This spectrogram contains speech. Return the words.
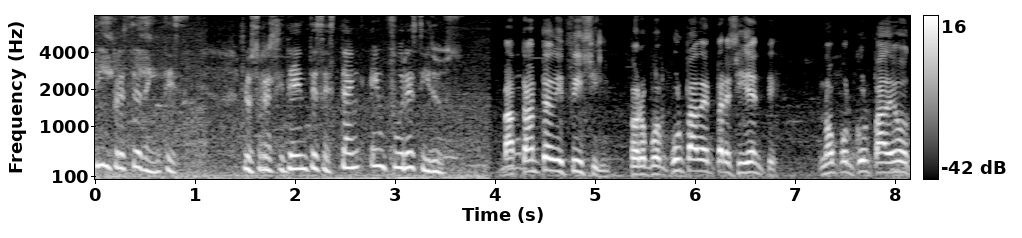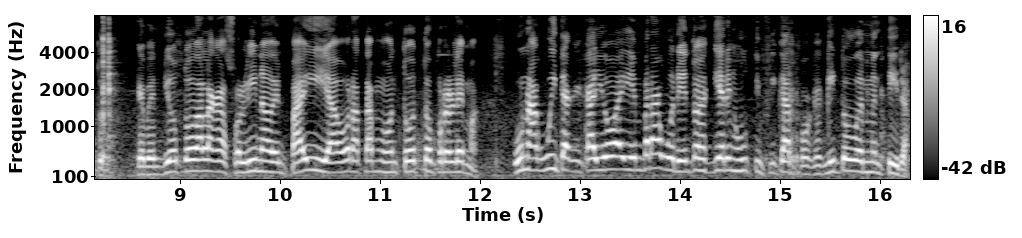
sin precedentes. Los residentes están enfurecidos. Bastante difícil, pero por culpa del presidente, no por culpa de otro, que vendió toda la gasolina del país y ahora estamos en todo estos problemas. Una agüita que cayó ahí en Broward y entonces quieren justificar, porque aquí todo es mentira.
